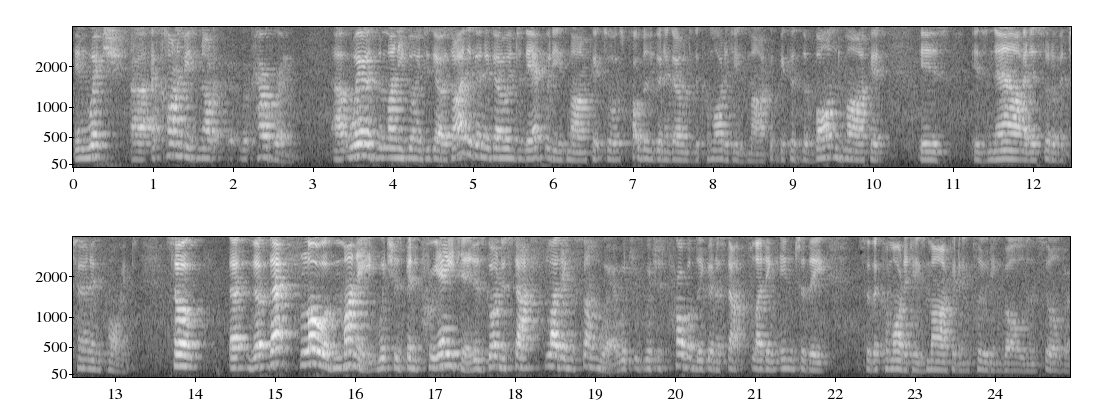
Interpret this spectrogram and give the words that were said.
in which uh, economy is not recovering, uh, where is the money going to go? It's either going to go into the equities markets or it's probably going to go into the commodities market because the bond market is, is now at a sort of a turning point. So uh, the, that flow of money which has been created is going to start flooding somewhere, which, which is probably going to start flooding into the, so the commodities market, including gold and silver.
